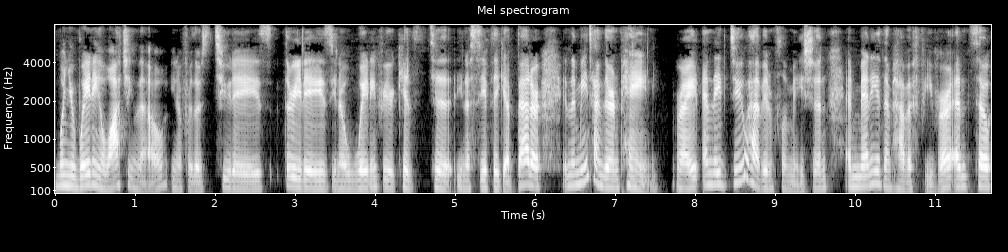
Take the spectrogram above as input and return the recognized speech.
when you're waiting and watching though you know for those two days three days you know waiting for your kids to you know see if they get better in the meantime they're in pain right? And they do have inflammation and many of them have a fever. And so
